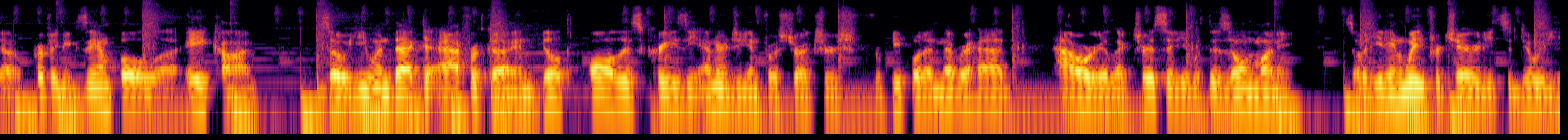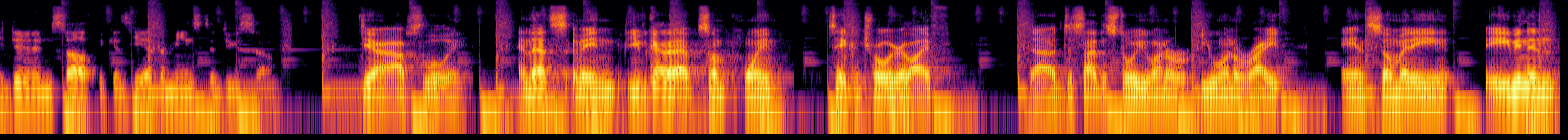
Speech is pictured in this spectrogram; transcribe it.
a perfect example uh, Akon so he went back to Africa and built all this crazy energy infrastructure for people that never had power, electricity with his own money. So he didn't wait for charities to do it. He did it himself because he had the means to do so. Yeah, absolutely. And that's, I mean, you've got to at some point take control of your life, uh, decide the story you want to you want to write. And so many, even in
